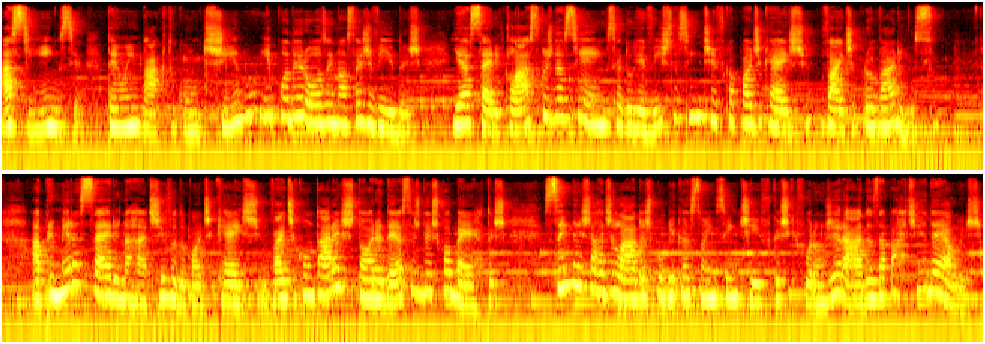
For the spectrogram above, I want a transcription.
A ciência tem um impacto contínuo e poderoso em nossas vidas, e a série Clássicos da Ciência do Revista Científica Podcast vai te provar isso. A primeira série narrativa do podcast vai te contar a história dessas descobertas, sem deixar de lado as publicações científicas que foram geradas a partir delas,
